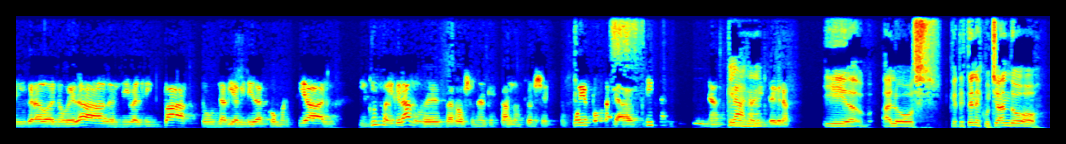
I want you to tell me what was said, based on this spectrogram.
el grado de novedad, el nivel de impacto, la viabilidad comercial, incluso el grado de desarrollo en el que están los proyectos. Muy importante las disciplinas claro. integrar. Y uh, a los que te estén escuchando,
